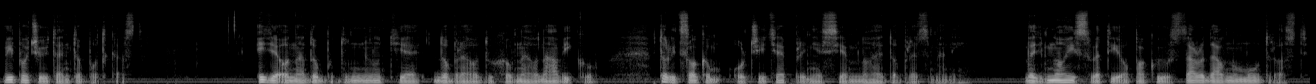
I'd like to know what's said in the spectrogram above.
vypočujú tento podcast. Ide o nadobudnutie dobrého duchovného návyku, ktorý celkom určite prinesie mnohé dobré zmeny. Veď mnohí svetí opakujú starodávnu múdrosť,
